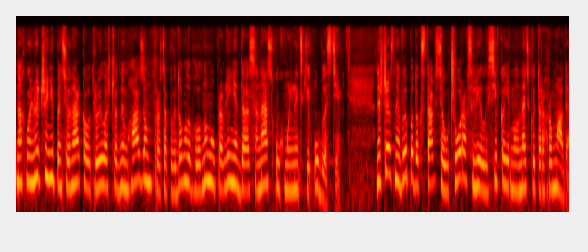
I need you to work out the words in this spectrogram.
На Хмельниччині пенсіонерка отруїла щадним газом. Про це повідомили в головному управлінні ДСНС у Хмельницькій області. Нещасний випадок стався учора в селі Лисівка Єрмолинецької тергромади.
